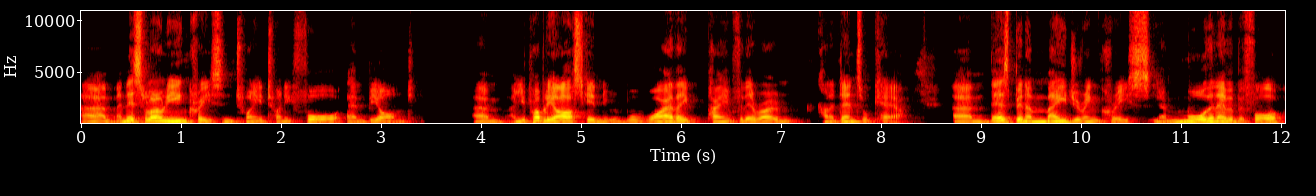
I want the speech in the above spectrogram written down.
um, and this will only increase in 2024 and beyond. Um, and you're probably asking, well, why are they paying for their own kind of dental care? Um, there's been a major increase, you know, more than ever before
